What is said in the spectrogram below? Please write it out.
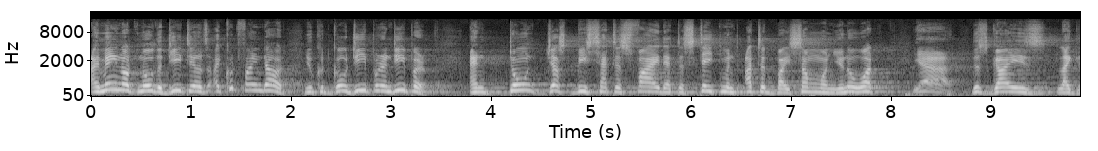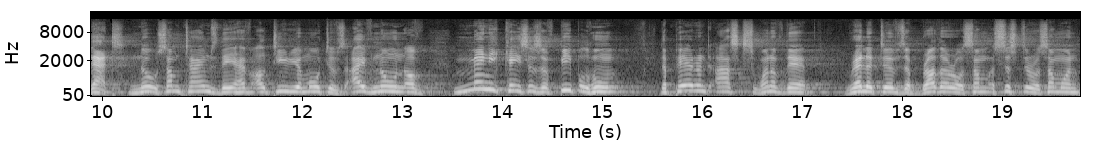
I may not know the details. I could find out. You could go deeper and deeper. And don't just be satisfied at a statement uttered by someone, you know what? Yeah, this guy is like that. No, sometimes they have ulterior motives. I've known of many cases of people whom the parent asks one of their relatives, a brother or some a sister or someone,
